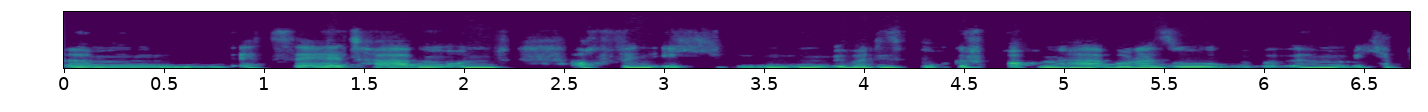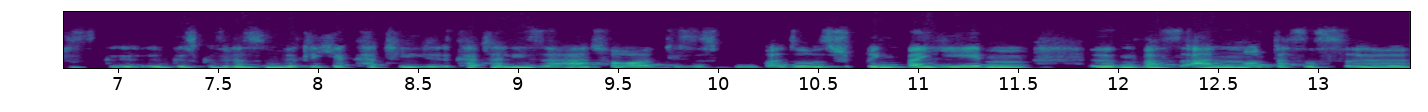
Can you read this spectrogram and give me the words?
ähm, erzählt haben. Und auch wenn ich über dieses Buch gesprochen habe oder so, ähm, ich habe das, das, Gefühl, das ist ein wirklicher Katalysator, dieses Buch. Also es springt bei jedem irgendwas an und das ist äh,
